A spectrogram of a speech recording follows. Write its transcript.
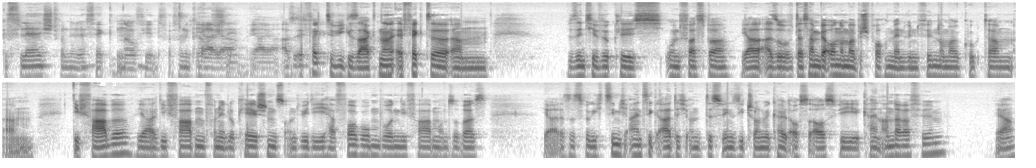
geflasht von den Effekten auf jeden Fall, von den Ja, ja, Kampfszenen. ja, ja. Also Effekte, wie gesagt, ne? Effekte ähm, sind hier wirklich unfassbar. Ja, also das haben wir auch nochmal besprochen, wenn wir den Film nochmal geguckt haben. Ähm, die Farbe, ja, die Farben von den Locations und wie die hervorgehoben wurden, die Farben und sowas. Ja, das ist wirklich ziemlich einzigartig und deswegen sieht John Wick halt auch so aus wie kein anderer Film. Ja,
